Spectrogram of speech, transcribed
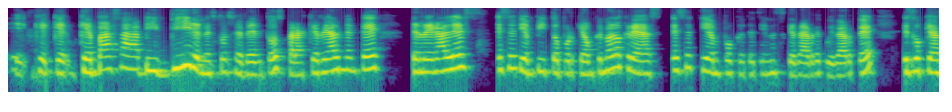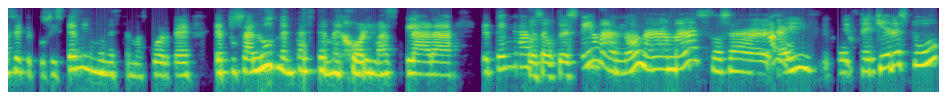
eh, que, que, vas a vivir en estos eventos para que realmente te regales ese tiempito, porque aunque no lo creas, ese tiempo que te tienes que dar de cuidarte es lo que hace que tu sistema inmune esté más fuerte, que tu salud mental esté mejor y más clara, que tengas... Pues autoestima, ¿no? Nada más, o sea, ahí te, quieres tú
